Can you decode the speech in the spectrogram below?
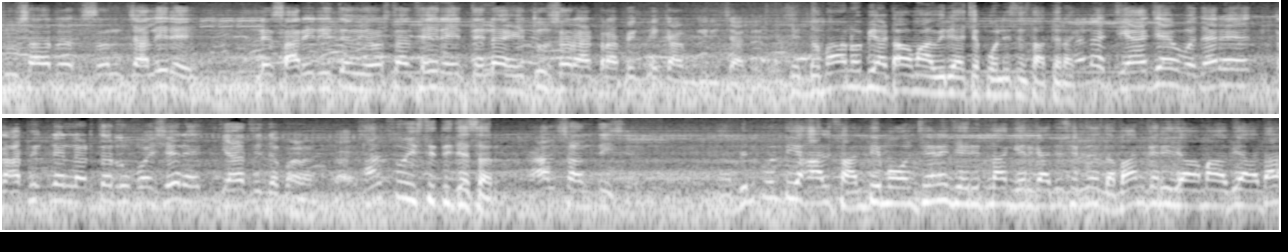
સુશાસન ચાલી રહે એટલે સારી રીતે વ્યવસ્થા થઈ રહે તેના હેતુસર આ ટ્રાફિકની કામગીરી ચાલી રહી છે. દબાણો બી હટાવવામાં આવી રહ્યા છે પોલીસની સાથે ના જ્યાં જ્યાં વધારે ટ્રાફિકને નડતરરૂપ હશે ને ત્યાંથી દબાણ હાલ શું સ્થિતિ છે સર હાલ શાંતિ છે. બિલકુલથી હાલ શાંતિ માહોલ છે ને જે રીતના ગેરકાયદેસર રીતે દબાણ કરી દેવામાં આવ્યા હતા.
